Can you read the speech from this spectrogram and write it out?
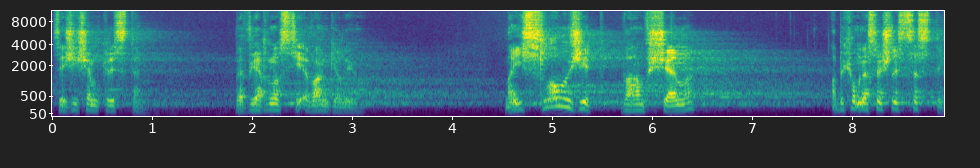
s Ježíšem Kristem, ve věrnosti Evangeliu. Mají sloužit vám všem, abychom nesešli z cesty.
